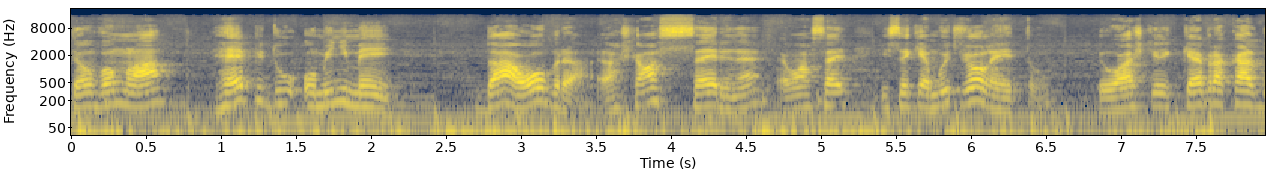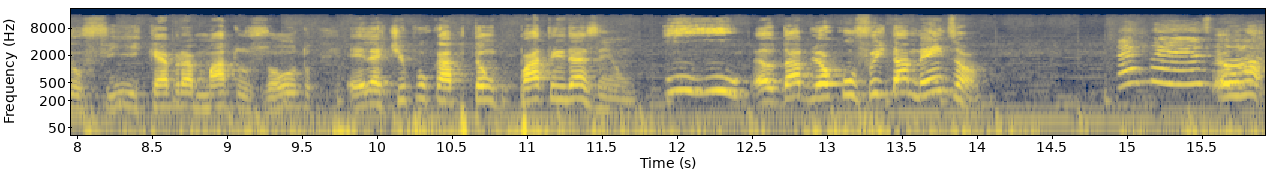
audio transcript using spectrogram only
Então vamos lá. Rap do Omni-Man. Da obra, eu acho que é uma série, né? É uma série. Isso aqui é muito violento. Eu acho que ele quebra a cara do Fi, quebra, mata os outros. Ele é tipo o Capitão Pátria em desenho. Uh, uh, é o W com o filho da Mendes, ó. É mesmo. Eu não,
